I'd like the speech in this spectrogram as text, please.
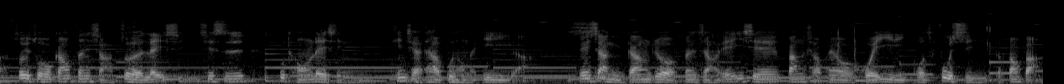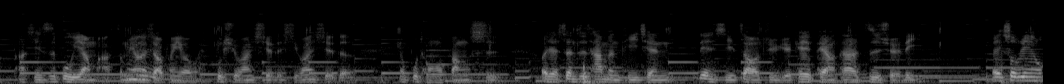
啊，所以说我刚分享作业类型，其实不同类型听起来它有不同的意义啊。因为像你刚刚就有分享，哎，一些帮小朋友回忆或者复习的方法啊，形式不一样嘛。什么样的小朋友不喜欢写的，喜欢写的，用不同的方式，而且甚至他们提前练习造句，也可以培养他的自学力。哎，说不定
